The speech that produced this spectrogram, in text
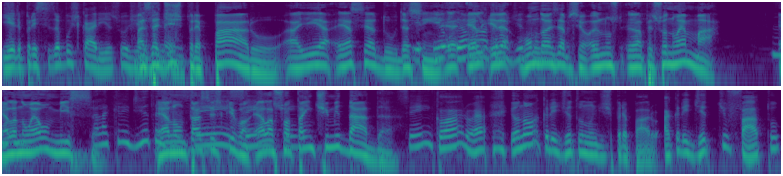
E ele precisa buscar isso Mas é urgentemente. despreparo? Aí essa é a dúvida. Assim, Eu- é- eu não ela- ela- acredito vamos dar um exemplo assim: eu não- a pessoa não é má. Ela não é omissa. Ela acredita Ela não está se esquivando. sim, ela só está intimidada. Sim, claro. É. Eu não acredito num despreparo. Acredito, de fato,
